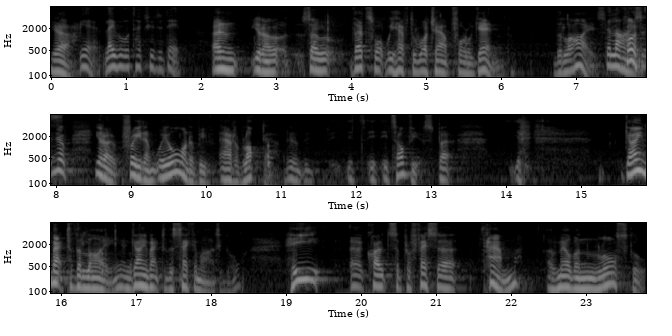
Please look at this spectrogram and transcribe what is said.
Yeah. Yeah, Labor will tax you to death. And you know, so that's what we have to watch out for again. The lies. The lies. Of course, you know, you know, freedom. We all want to be out of lockdown. You know, it's it, it's obvious, but. Going back to the lying and going back to the second article, he uh, quotes a Professor Tham of Melbourne Law School,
